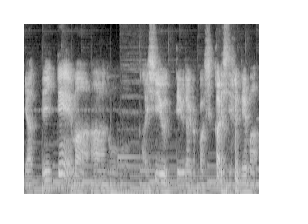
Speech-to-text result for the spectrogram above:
やっていて、まあ、あの、ICU っていう大学はしっかりしてるんで、まあ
